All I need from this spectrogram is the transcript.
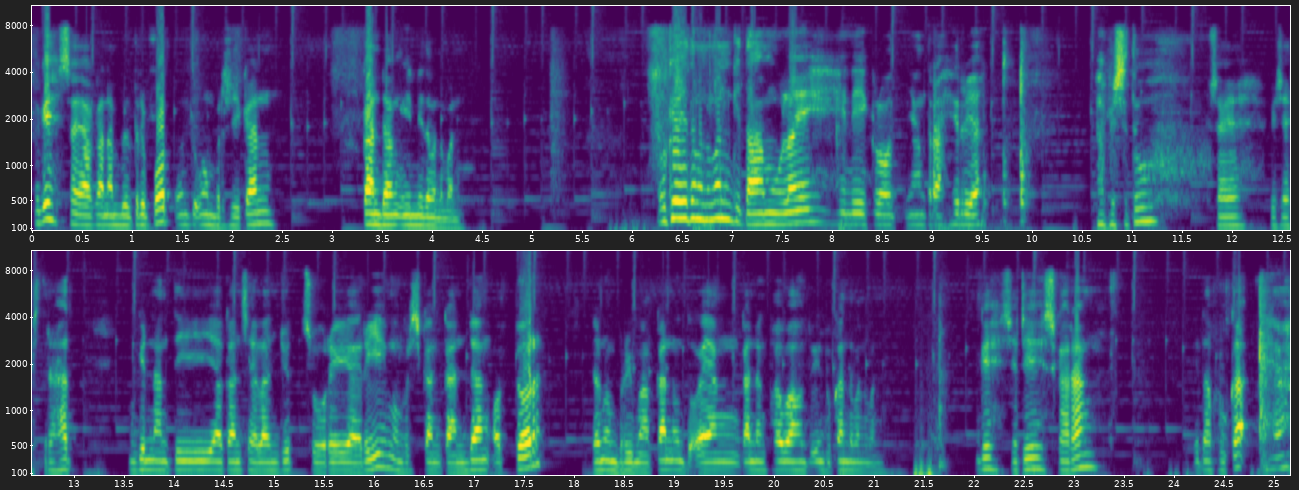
Oke saya akan ambil tripod untuk membersihkan kandang ini teman-teman. Oke teman-teman kita mulai. Ini cloud yang terakhir ya. Habis itu saya bisa istirahat. Mungkin nanti akan saya lanjut sore hari membersihkan kandang outdoor dan memberi makan untuk yang kandang bawah untuk indukan teman-teman. Oke jadi sekarang kita buka ya.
